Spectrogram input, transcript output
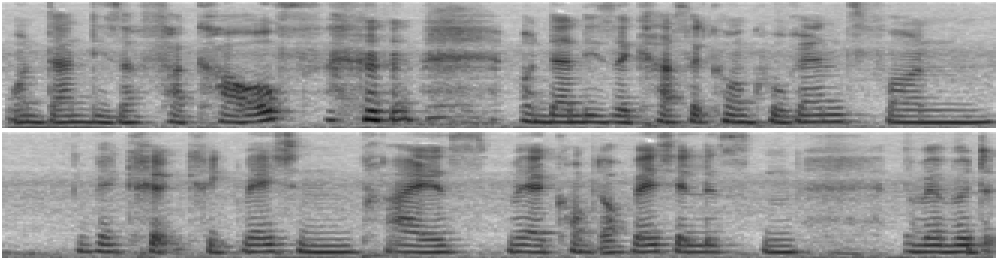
und dann dieser Verkauf und dann diese krasse Konkurrenz von wer kriegt welchen Preis, wer kommt auf welche Listen, wer wird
